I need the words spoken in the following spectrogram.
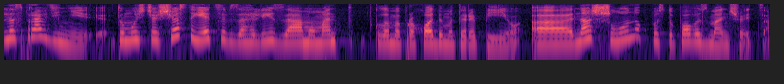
Насправді ні, тому що що стається взагалі за момент, коли ми проходимо терапію? Е, наш шлунок поступово зменшується.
